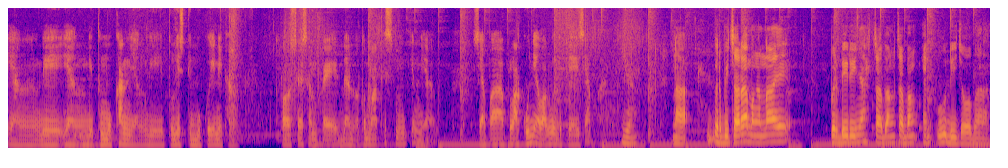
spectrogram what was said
yang di yang ditemukan yang ditulis di buku ini Kang. Proses sampai dan otomatis mungkin ya siapa pelakunya waktu itu kiai siapa? Iya. Nah, berbicara mengenai berdirinya cabang-cabang NU di Jawa Barat.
